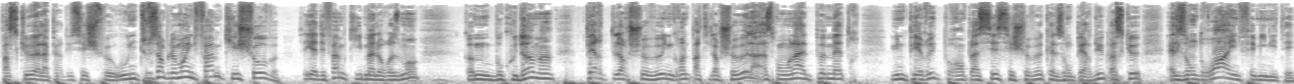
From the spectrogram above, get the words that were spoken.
parce qu'elle a perdu ses cheveux. Ou une- tout simplement une femme qui est chauve. Il y a des femmes qui malheureusement, comme beaucoup d'hommes, hein, perdent leurs cheveux, une grande partie de leurs cheveux. Là, à ce moment-là, elle peut mettre une perruque pour remplacer ces cheveux qu'elles ont perdus parce que elles ont droit à une féminité.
